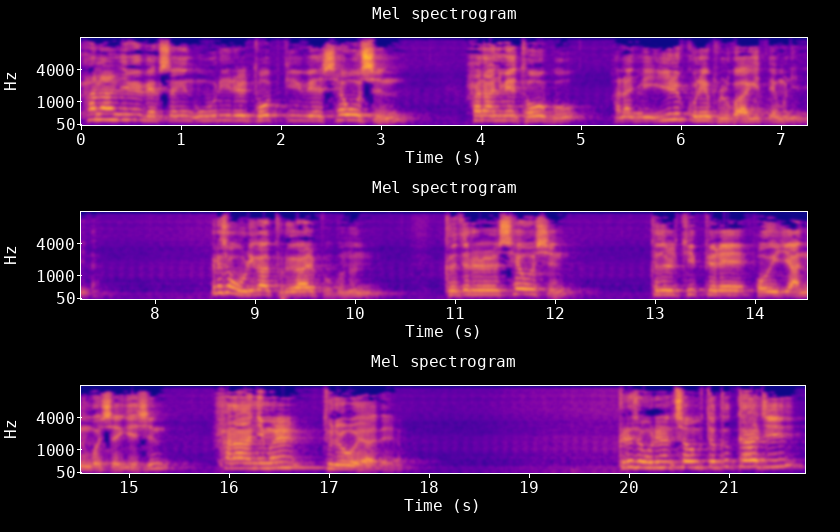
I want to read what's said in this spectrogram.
하나님의 백성인 우리를 돕기 위해 세우신 하나님의 도구, 하나님의 일꾼에 불과하기 때문입니다. 그래서 우리가 두려워할 부분은 그들을 세우신 그들 뒤편에 보이지 않는 곳에 계신 하나님을 두려워해야 돼요. 그래서 우리는 처음부터 끝까지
